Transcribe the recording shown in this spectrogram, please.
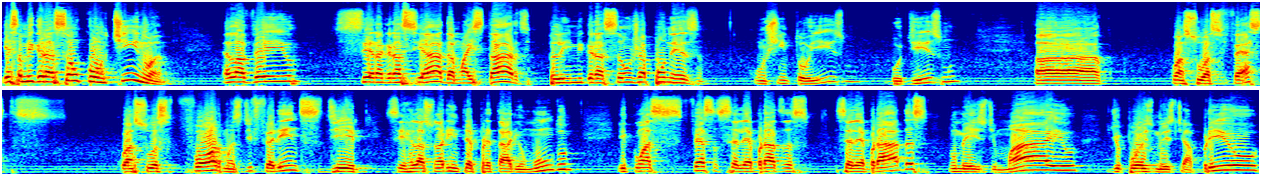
E essa migração contínua, ela veio ser agraciada mais tarde pela imigração japonesa, com o shintoísmo, budismo, ah, com as suas festas, com as suas formas diferentes de se relacionar e interpretar o mundo, e com as festas celebradas, celebradas no mês de maio, depois no mês de abril,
